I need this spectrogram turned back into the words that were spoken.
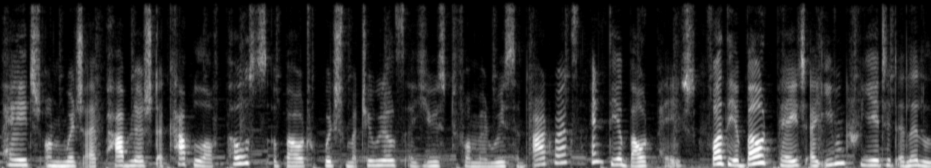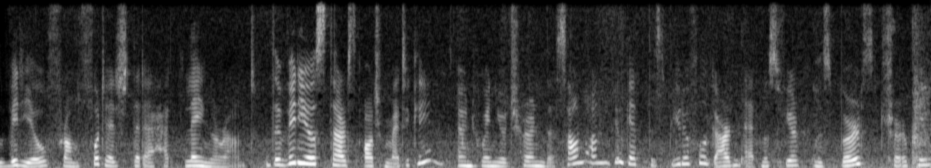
page on which I published a couple of posts about which materials I used for my recent artworks, and the about page. For the about page, I even created a little video from footage that I had laying around. The video starts automatically, and when you turn the sound on, you get this beautiful garden atmosphere with birds chirping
